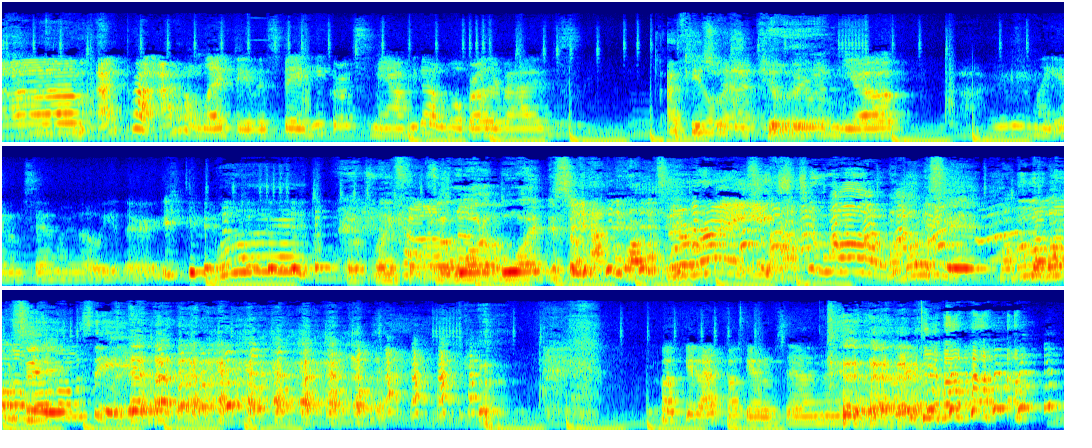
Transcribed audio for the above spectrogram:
Um, I pro- I don't like David Spade. He grosses me out. He got little brother vibes. I feel that. killing him. I really don't like Adam Sandler though either. What? That's why fucking the water boy. It's a hot water. You're right. H2O. My mama said. My, my mama said. Fuck it, I fuck Adam Sandler.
